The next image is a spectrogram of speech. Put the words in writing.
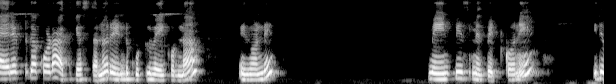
డైరెక్ట్గా కూడా అతికేస్తాను. రెండు కుట్లు వేయకుండా. ఇదిగోండి. మెయిన్ పీస్ మీద పెట్టుకొని ఇది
